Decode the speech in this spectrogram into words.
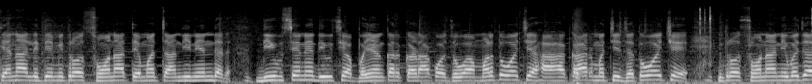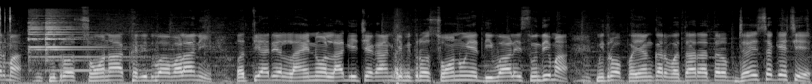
તેના લીધે મિત્રો સોના તેમજ ચાંદીની અંદર દિવસે ને દિવસે ભયંકર કડાકો જોવા મળતો હોય છે, હાહાકાર મચી જતો હોય છે. મિત્રો સોનાની બજારમાં મિત્રો સોના ખરીદવાવાળાની અત્યારે લાઈનો લાગી છે કારણ કે મિત્રો સોનું એ દિવાળી સુધીમાં મિત્રો ભયંકર વધારા તરફ જઈ શકે છે.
